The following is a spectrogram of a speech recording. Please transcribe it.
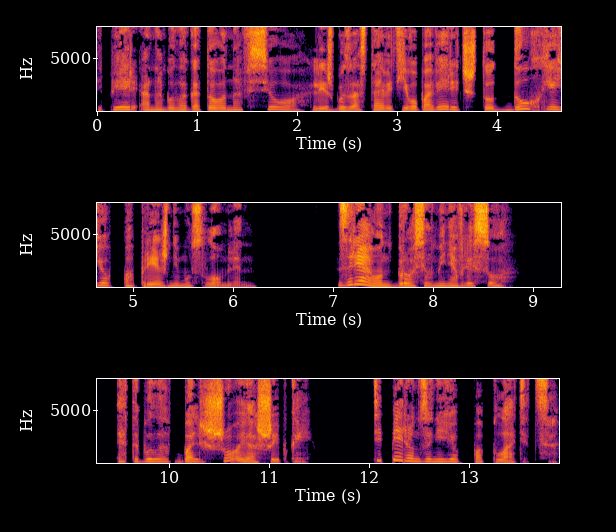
Теперь она была готова на все, лишь бы заставить его поверить, что дух ее по-прежнему сломлен. Зря он бросил меня в лесу. Это было большой ошибкой. Теперь он за нее поплатится.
